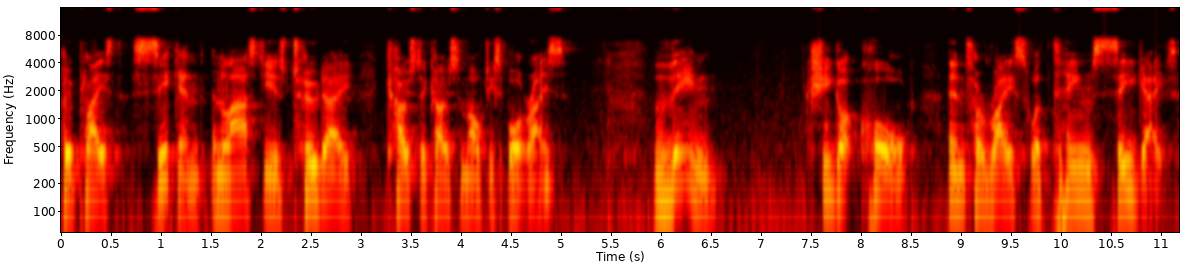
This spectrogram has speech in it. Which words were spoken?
who placed second in last year's two day coast to coast multi sport race. Then she got called into race with Team Seagate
